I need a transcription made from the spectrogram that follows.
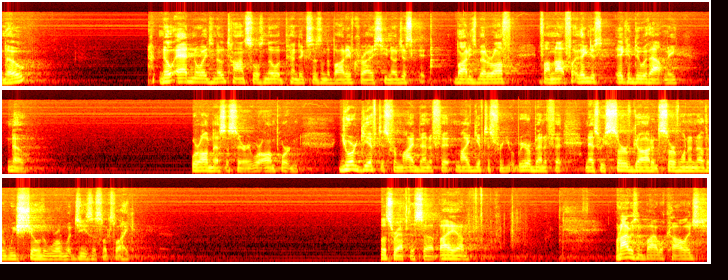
No. No adenoids, no tonsils, no appendixes in the body of Christ. You know, just body's better off if I'm not, they can just, they can do without me. No. We're all necessary. We're all important. Your gift is for my benefit. My gift is for your benefit. And as we serve God and serve one another, we show the world what Jesus looks like. Let's wrap this up. I, um, when I was in Bible college,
